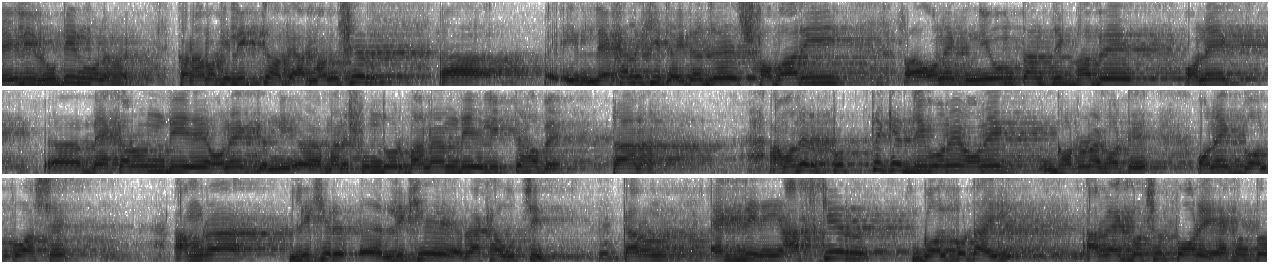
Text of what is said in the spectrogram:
ডেইলি রুটিন মনে হয়। কারণ আমাকে লিখতে হবে, আর মানুষের এই লেখালেখিটা, এটা যে সবারই অনেক নিয়মতান্ত্রিকভাবে, অনেক ব্যাকরণ দিয়ে, অনেক মানে সুন্দর বানান দিয়ে লিখতে হবে, তা না। আমাদের প্রত্যেকের জীবনে অনেক ঘটনা ঘটে, অনেক গল্প আসে। আমরা লিখে লিখে রাখা উচিত। কারণ একদিন এই আজকের গল্পটাই আরও এক বছর পরে, এখন তো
